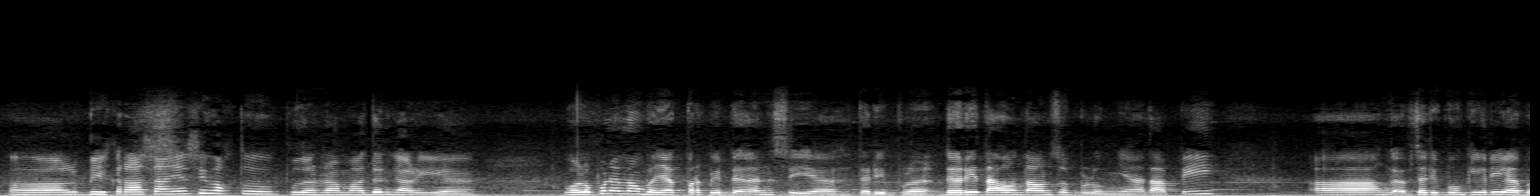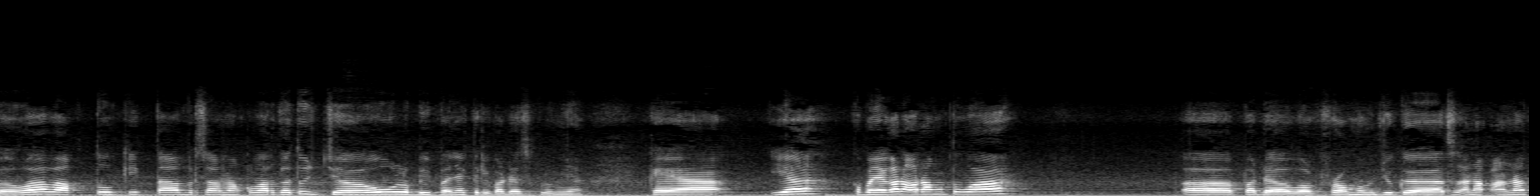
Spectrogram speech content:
Eh, lebih kerasanya sih waktu bulan Ramadan kali ya. Walaupun emang banyak perbedaan sih ya dari bulan dari tahun-tahun sebelumnya, tapi eh, nggak bisa dipungkiri ya bahwa waktu kita bersama keluarga tuh jauh lebih banyak daripada sebelumnya. Kayak ya kebanyakan orang tua eh, pada work from home juga, terus anak-anak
